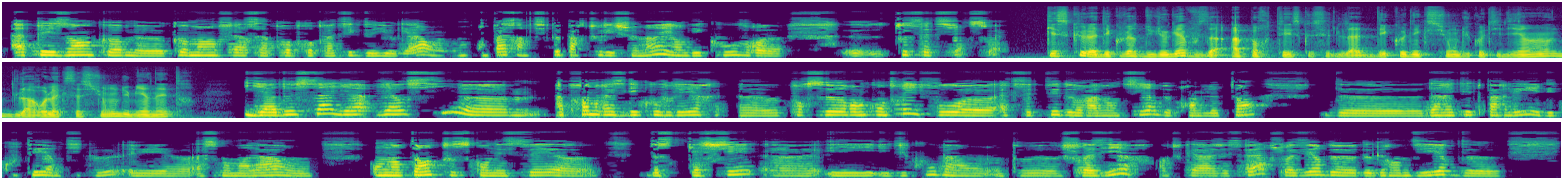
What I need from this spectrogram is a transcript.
apaisants comme comment faire sa propre pratique de yoga. On, passe un petit peu par tous les chemins et on découvre toute cette science. Qu'est-ce que la découverte du yoga vous a apporté? Est-ce que c'est de la déconnexion du quotidien, de la relaxation, du bien-être? Il y a de ça, il y a, il y a aussi euh, apprendre à se découvrir. Euh, pour se rencontrer, il faut euh, accepter de ralentir, de prendre le temps, de d'arrêter de parler et d'écouter un petit peu. Et à ce moment-là, on, on entend tout ce qu'on essaie de se cacher et, et, du coup, ben, on, peut choisir, en tout cas j'espère, choisir de, de grandir, de,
